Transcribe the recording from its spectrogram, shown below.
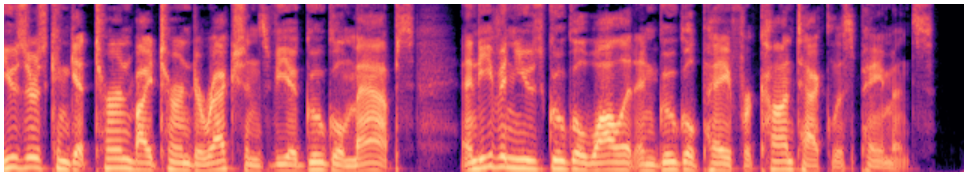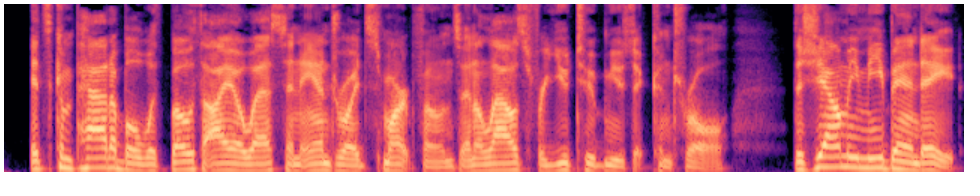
Users can get turn-by-turn -turn directions via Google Maps and even use Google Wallet and Google Pay for contactless payments. It's compatible with both iOS and Android smartphones and allows for YouTube music control. The Xiaomi Mi Band 8,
